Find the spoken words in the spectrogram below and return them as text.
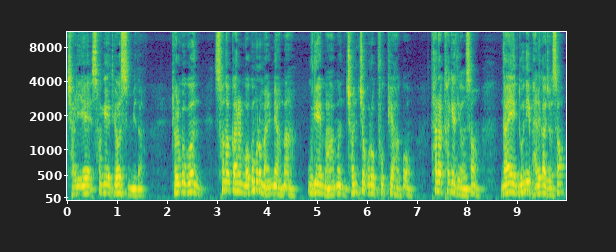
자리에 서게 되었습니다. 결국은 선악과를 먹음으로 말미암아 우리의 마음은 전적으로 부패하고 타락하게 되어서 나의 눈이 밝아져서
